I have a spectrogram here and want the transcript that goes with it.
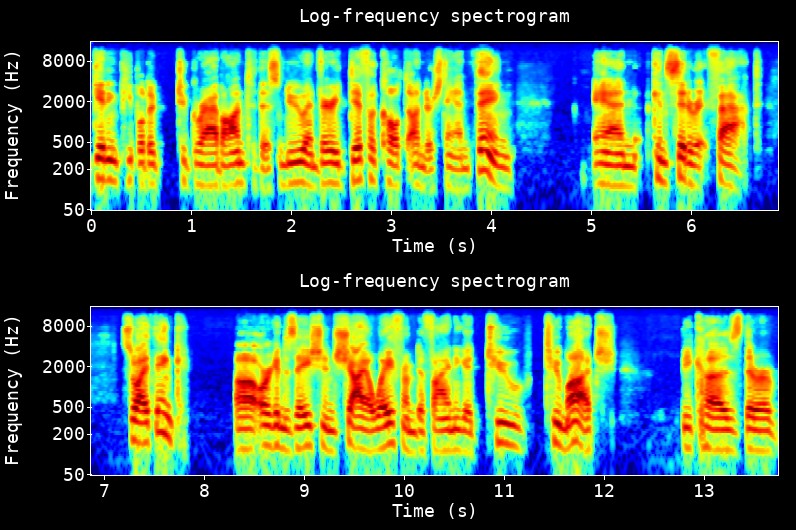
getting people to to grab onto this new and very difficult to understand thing and consider it fact. So I think uh, organizations shy away from defining it too too much because their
